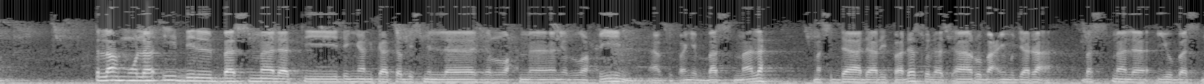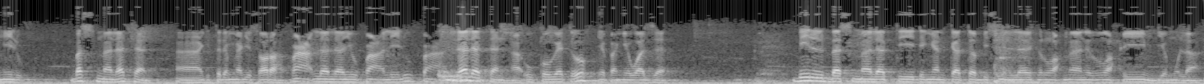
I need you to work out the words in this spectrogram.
telah mulai bil basmalati dengan kata bismillahirrahmanirrahim. Ha itu panggil basmalah masdar daripada sulasi rubai mujarrah. Basmala yubasmilu. Basmalatan. Ha kita dah mengaji surah fa'lala yufa'lilu fa'lalatan. Ha ukur itu dia panggil wazan bil basmalati dengan kata bismillahirrahmanirrahim. Dia mula.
